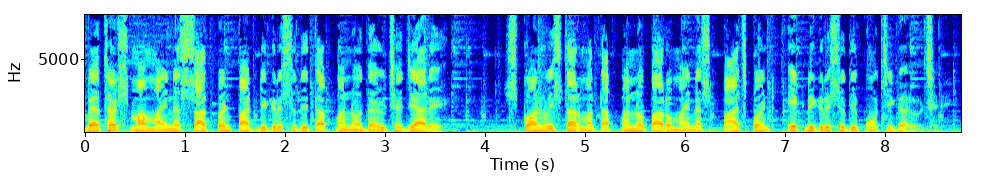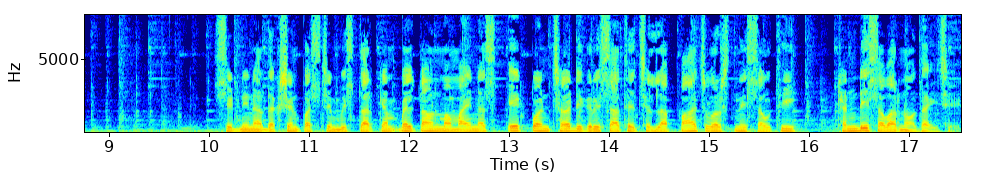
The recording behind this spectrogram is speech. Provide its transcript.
બેથર્સમાં માઇનસ સાત પોઈન્ટ પાંચ ડિગ્રી સુધી તાપમાન નોંધાયું છે જ્યારે સ્કોન વિસ્તારમાં તાપમાનનો પારો માઇનસ પાંચ પોઈન્ટ એક ડિગ્રી સુધી પહોંચી ગયો છે. સિડનીના દક્ષિણ પશ્ચિમ વિસ્તાર કેમ્પેલ ટાઉનમાં માઇનસ એક પોઈન્ટ છ ડિગ્રી સાથે છેલ્લા પાંચ વર્ષની સૌથી ઠંડી સવાર નોંધાઈ છે.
